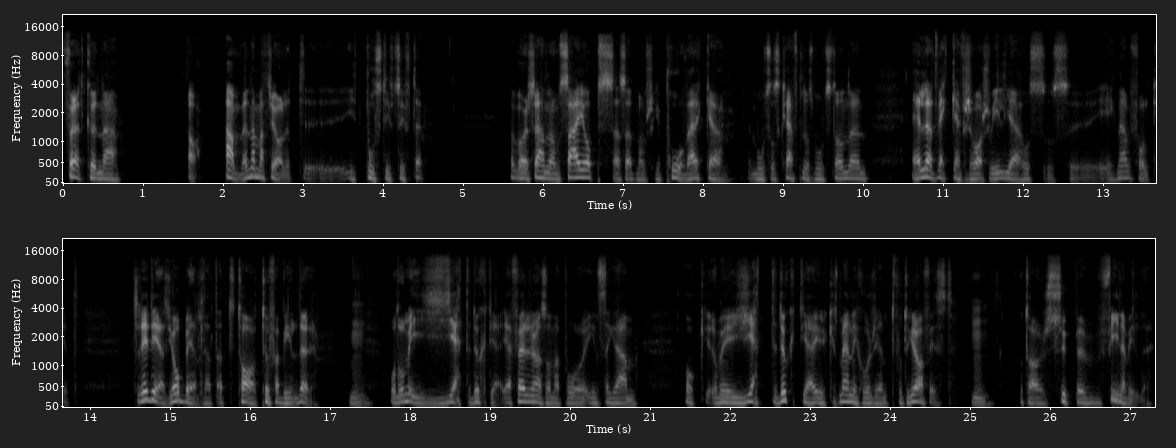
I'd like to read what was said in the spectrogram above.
för att kunna ja, använda materialet eh, i ett positivt syfte. Vare sig det handlar om psyops, alltså att man försöker påverka motståndskraften hos motståndaren, eller att väcka försvarsvilja hos, hos eh, egna folket. Så det är deras jobb egentligen, att, att ta tuffa bilder. Mm. Och de är jätteduktiga. Jag följer några sådana på Instagram. Och de är jätteduktiga yrkesmänniskor rent fotografiskt. Mm. Och tar superfina bilder.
